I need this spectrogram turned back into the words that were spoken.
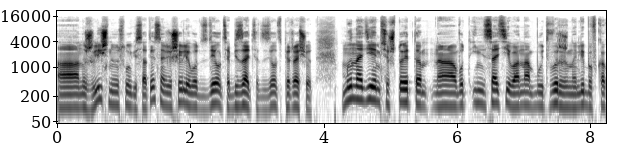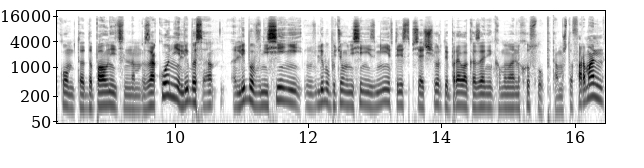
а, на жилищные услуги, соответственно, решили вот сделать обязательно, сделать перерасчет. Мы надеемся, что эта а, вот инициатива, она будет выражена либо в каком-то дополнительном законе, либо, либо, внесении, либо путем внесения изменений в 354 правила оказания коммунальных услуг, потому что формально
